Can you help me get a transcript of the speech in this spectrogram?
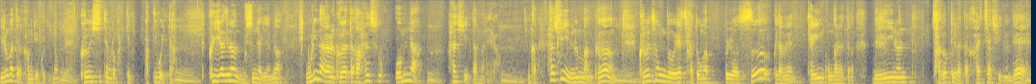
이런 것들을 강조했거든요. 네. 그런 시스템으로 바뀌, 바뀌고 있다. 음. 그 이야기는 무슨 이야기냐면 우리나라는 그걸 갖다가 할 수 없냐? 음. 할 수 있단 말이에요. 음. 그러니까 할 수 있는 만큼 그런 정도의 자동화 플러스 그다음에 개인 공간을 갖다가 늘리는 작업들을 갖다가 같이 할 수 있는데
